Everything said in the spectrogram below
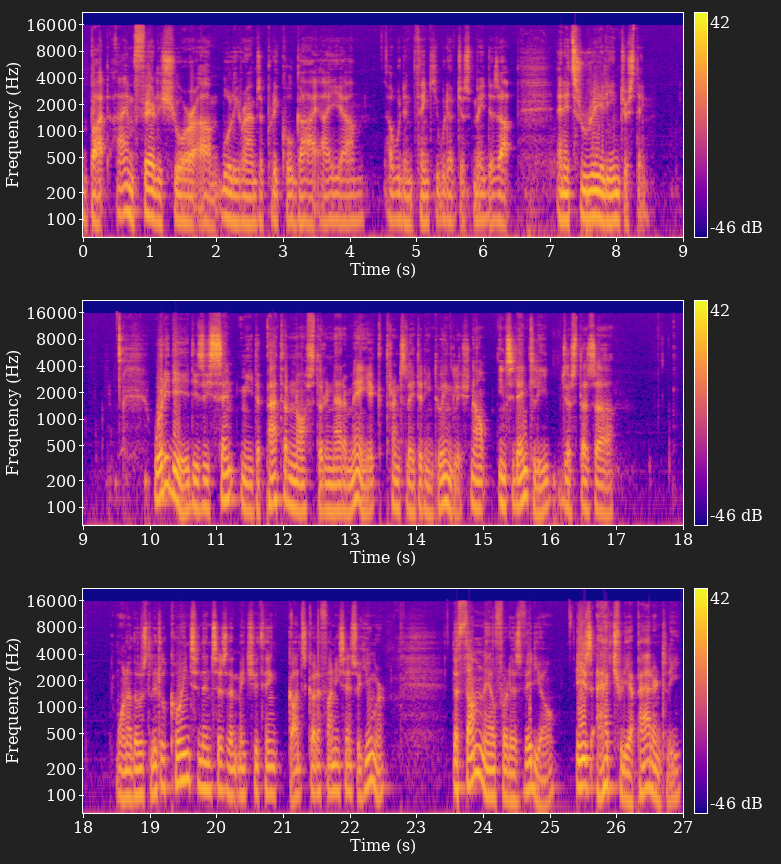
but I am fairly sure um, Wooly Ram's a pretty cool guy. I um, I wouldn't think he would have just made this up and it's really interesting. What he did is he sent me the Paternoster in Aramaic translated into English. Now, incidentally, just as a one of those little coincidences that makes you think God's got a funny sense of humor, the thumbnail for this video is actually apparently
